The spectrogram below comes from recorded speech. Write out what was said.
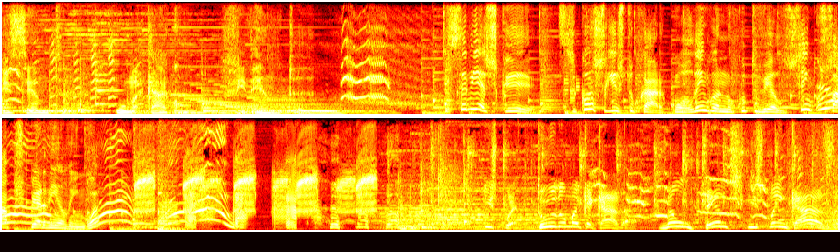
Vicente, o macaco vidente. Sabias que, se conseguires tocar com a língua no cotovelo, cinco sapos perdem a língua? Isto é tudo uma cacada. Não tentes isto em casa.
